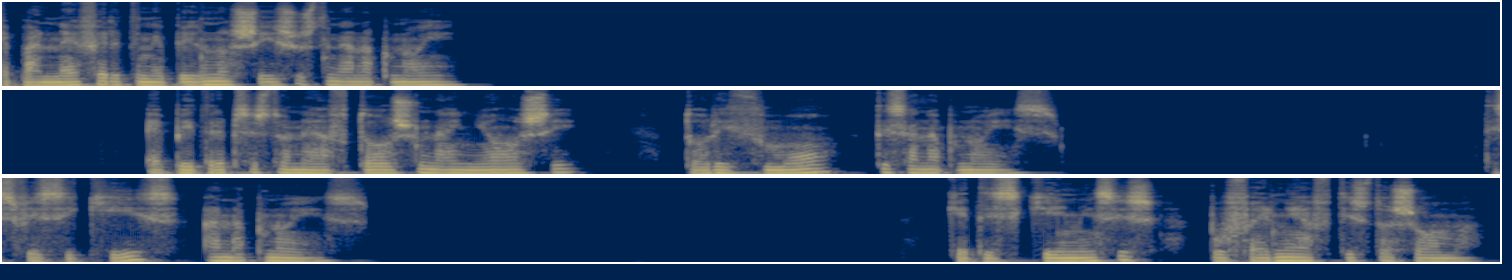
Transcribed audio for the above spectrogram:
Επανέφερε την επίγνωσή σου στην αναπνοή. Επίτρεψε στον εαυτό σου να νιώσει το ρυθμό της αναπνοής. Της φυσικής αναπνοής. Και της κίνησης που φέρνει αυτή στο σώμα.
